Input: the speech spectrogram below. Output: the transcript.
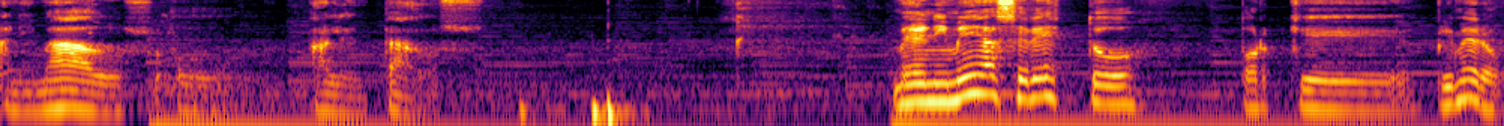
animados o alentados. Me animé a hacer esto porque primero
